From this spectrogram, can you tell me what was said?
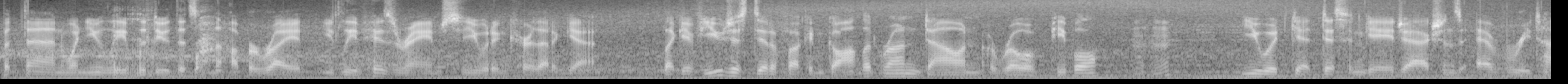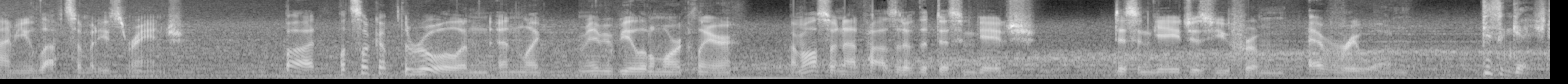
But then when you leave the dude that's in the upper right, you'd leave his range, so you would incur that again. Like if you just did a fucking gauntlet run down a row of people, you would get disengage actions every time you left somebody's range. But let's look up the rule and, and like maybe be a little more clear. I'm also not positive that disengage disengages you from everyone, Disengaged.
